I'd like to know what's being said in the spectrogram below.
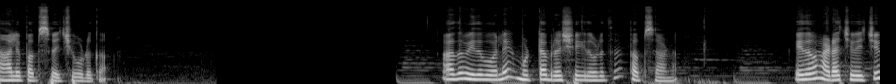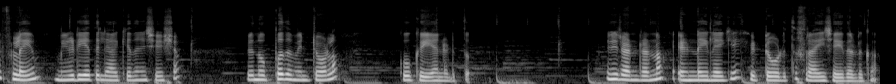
നാല് പപ്സ് വെച്ച് കൊടുക്കാം. അതും ഇതുപോലെ മുട്ട ബ്രഷ് ചെയ്ത് കൊടുത്ത് പപ്സാണ് ഇതും അടച്ചു വെച്ച് ഫ്ലെയിം മീഡിയത്തിലാക്കിയതിന് ശേഷം ഒരു മുപ്പത് മിനിറ്റോളം കുക്ക് ചെയ്യാനെടുത്തു ഇനി രണ്ടെണ്ണം എണ്ണയിലേക്ക് ഇട്ട് കൊടുത്ത് ഫ്രൈ ചെയ്തെടുക്കാം.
